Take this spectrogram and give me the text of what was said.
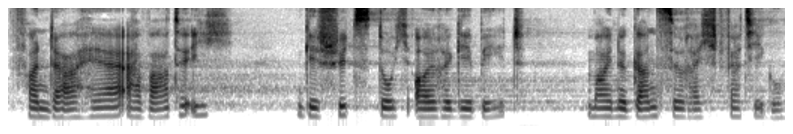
Von daher erwarte ich, geschützt durch eure Gebet, meine ganze Rechtfertigung.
